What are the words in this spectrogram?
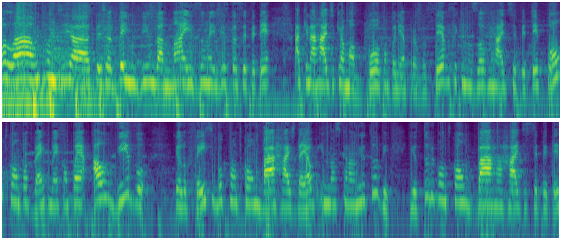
Olá, muito bom dia. Seja bem-vindo a mais um Revista CPT aqui na rádio, que é uma boa companhia para você. Você que nos ouve em radiocpt.com.br também acompanha ao vivo pelo facebook.com.br e no nosso canal no YouTube, youtube.com.br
